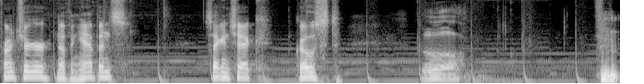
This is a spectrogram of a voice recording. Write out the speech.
Front trigger. Nothing happens. Second check. Ghost. Ugh.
